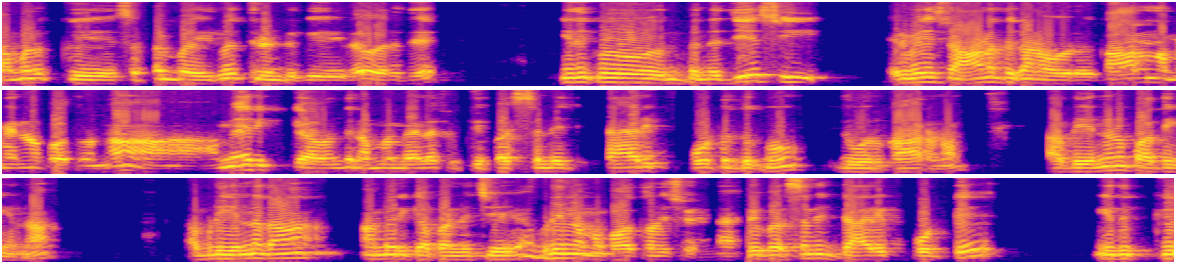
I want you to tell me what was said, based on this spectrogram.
அமலுக்கு செப்டம்பர் இருபத்தி ரெண்டுக்கு வருது. இதுக்கு இப்போ இந்த ஜிஎஸ்டி ரிவைஸ்ட் ஆனதுக்கான ஒரு காரணம் என்னன்னு பார்த்தோம்னா அமெரிக்கா வந்து நம்ம மேல ஃபிஃப்டி பர்சன்டேஜ் டேரிஃப் போட்டதுக்கும் இது ஒரு காரணம். அப்படி என்னன்னு பார்த்தீங்கன்னா அப்படி என்னதான் அமெரிக்கா பண்ணுச்சு அப்படின்னு நம்ம பார்த்தோம்னு வச்சுக்கோங்க ஃபிஃப்டி பர்சன்டேஜ் டேரிஃப் போட்டு இதுக்கு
